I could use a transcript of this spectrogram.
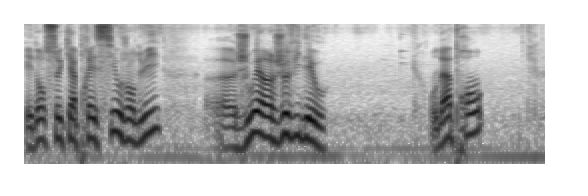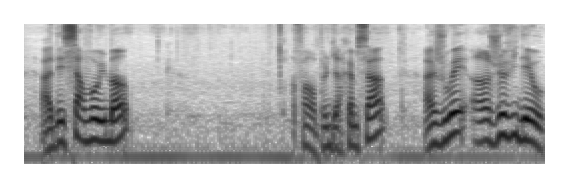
Et dans ce cas précis aujourd'hui, jouer à un jeu vidéo. On apprend à des cerveaux humains, enfin on peut le dire comme ça, à jouer un jeu vidéo,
